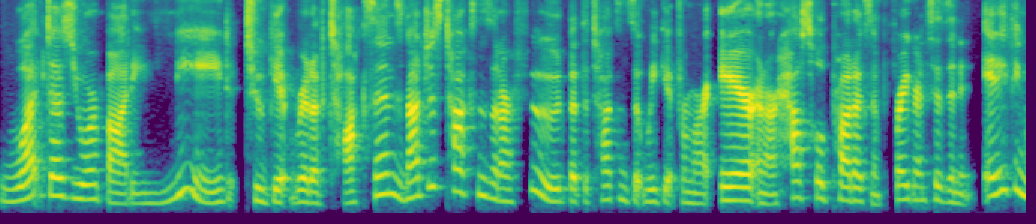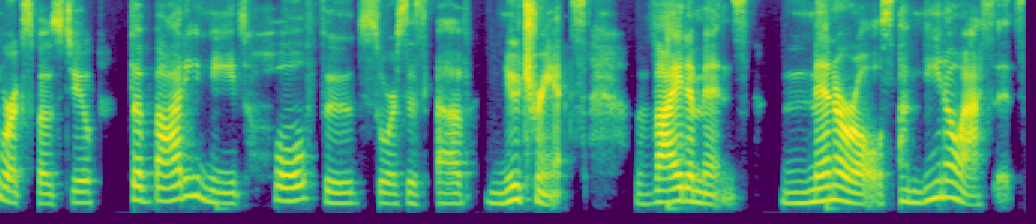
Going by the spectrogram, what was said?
what does your body need to get rid of toxins, not just toxins in our food, but the toxins that we get from our air and our household products and fragrances and anything we're exposed to? The body needs whole food sources of nutrients, vitamins, minerals, amino acids.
